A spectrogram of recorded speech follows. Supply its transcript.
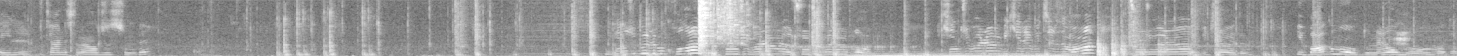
Eylül bir tanesini alacağız şimdi. Birinci bölüm kolay, ikinci bölümle üçüncü bölüm zor. İkinci bölümü bir kere bitirdim ama üçüncü bölümü bitiremedim. Bir bug mı oldu, ne oldu, olmadı.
